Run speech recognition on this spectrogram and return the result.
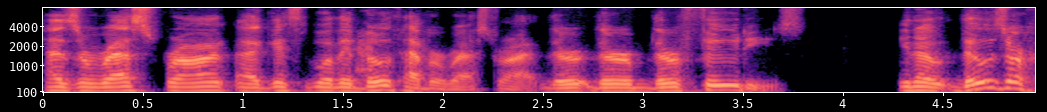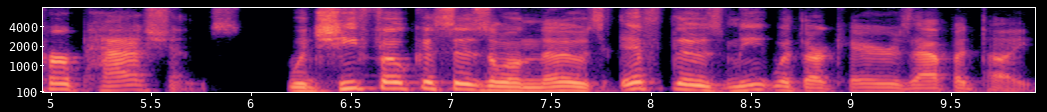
has a restaurant. I guess well, they both have a restaurant. They're they're they're foodies. You know, those are her passions. When she focuses on those, if those meet with our carrier's appetite,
